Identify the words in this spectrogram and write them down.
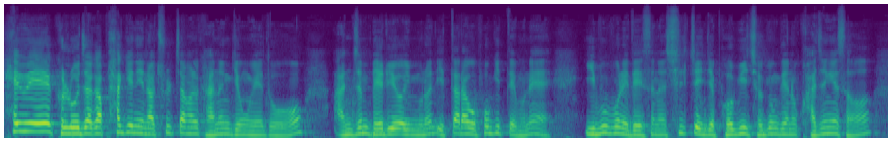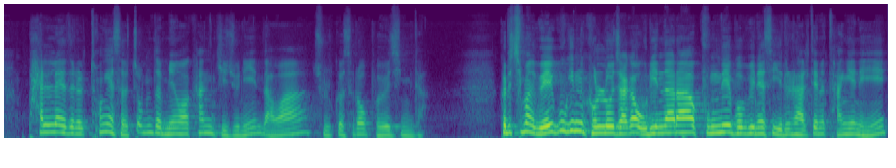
해외 근로자가 파견이나 출장을 가는 경우에도 안전 배려 의무는 있다라고 보기 때문에 이 부분에 대해서는 실제 이제 법이 적용되는 과정에서 판례들을 통해서 좀 더 명확한 기준이 나와 줄 것으로 보여집니다. 그렇지만 외국인 근로자가 우리나라 국내 법인에서 일을 할 때는 당연히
